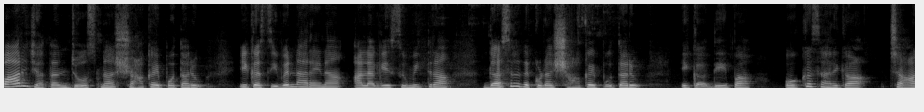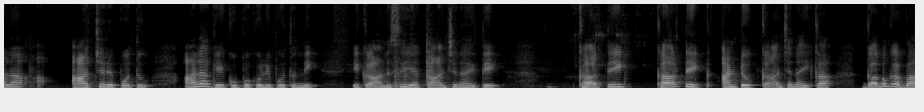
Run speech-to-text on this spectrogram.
పారిజాతం జ్యోత్స్న షాక్ అయిపోతారు. ఇక శివనారాయణ అలాగే సుమిత్ర దశరథ కూడా షాక్ అయిపోతారు. ఇక దీప ఒక్కసారిగా చాలా ఆశ్చర్యపోతూ అలాగే కుప్పకూలిపోతుంది. ఇక అనసూయ కాంచన అయితే కార్తీక్ కార్తీక్ అంటూ కాంచన ఇక గబగబా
